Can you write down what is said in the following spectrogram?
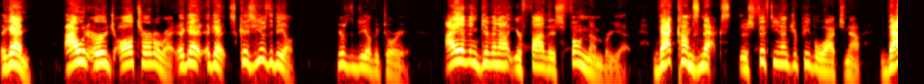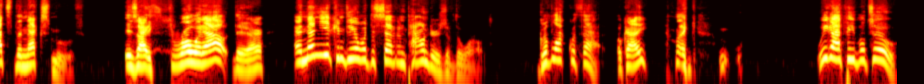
Again, I would urge all turtle right again, again, because here's the deal. Here's the deal, Victoria. I haven't given out your father's phone number yet. That comes next. There's 1,500 people watching now. That's the next move. Is I throw it out there, and then you can deal with the seven pounders of the world. Good luck with that. Okay, like we got people too.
